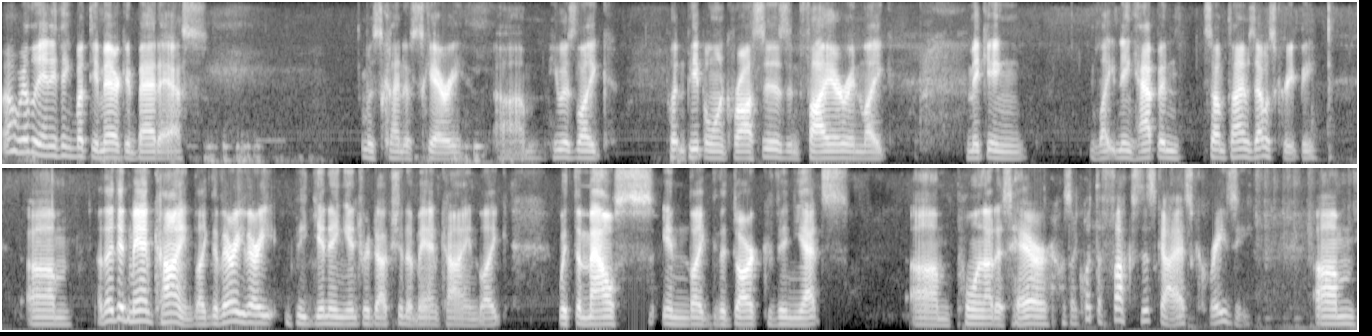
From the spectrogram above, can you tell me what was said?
well, really anything but the American Badass was kind of scary. Um, he was like putting people on crosses and fire and like making lightning happen. Sometimes that was creepy. Um, they did Mankind, like the very, very beginning introduction of Mankind, like with the mouse in like the dark vignettes, um, pulling out his hair. I was like, what the fuck's this guy? That's crazy. Um,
